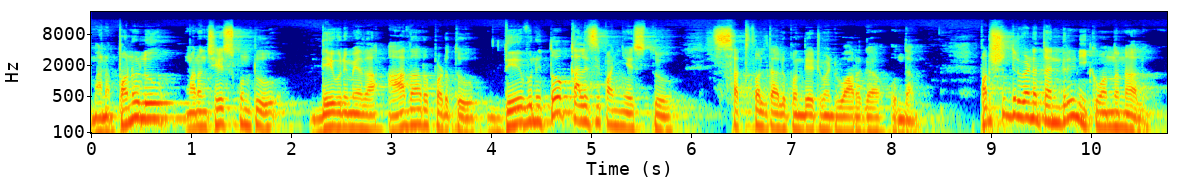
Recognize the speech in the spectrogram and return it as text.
మన పనులు మనం చేసుకుంటూ దేవుని మీద ఆధారపడుతూ దేవునితో కలిసి పనిచేస్తూ సత్ఫలితాలు పొందేటువంటి వారుగా ఉందాం. పరిశుద్ధుడైన తండ్రి నీకు వందనాలు.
